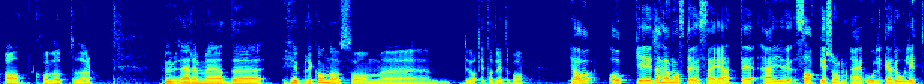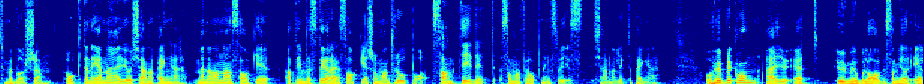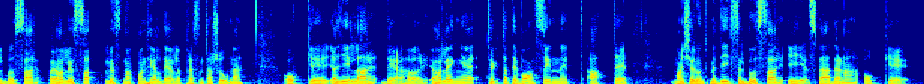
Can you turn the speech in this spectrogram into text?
Ja, kolla upp det där. Hur är det med eh, Hybrikon då som du har tittat lite på? Ja, och eh, det här måste jag säga att det är ju saker som är olika roligt med börsen. Och den ena är ju att tjäna pengar, men en annan sak är att investera i saker som man tror på samtidigt som man förhoppningsvis tjänar lite pengar. Och Hybrikon är ju ett Umeåbolag som gör elbussar och jag har lyssnat, lyssnat på en hel del presentationer och eh, jag gillar det jag hör. Jag har länge tyckt att det är vansinnigt att eh, man kör runt med dieselbussar i städerna och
